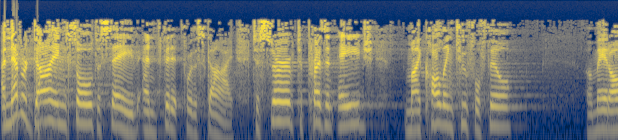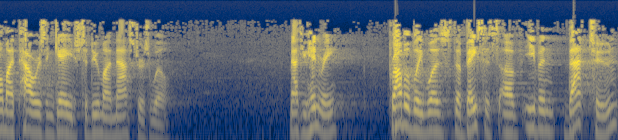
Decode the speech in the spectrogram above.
A never dying soul to save and fit it for the sky. To serve to present age, my calling to fulfill. Oh, may it all my powers engage to do my master's will. Matthew Henry probably was the basis of even that tune.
